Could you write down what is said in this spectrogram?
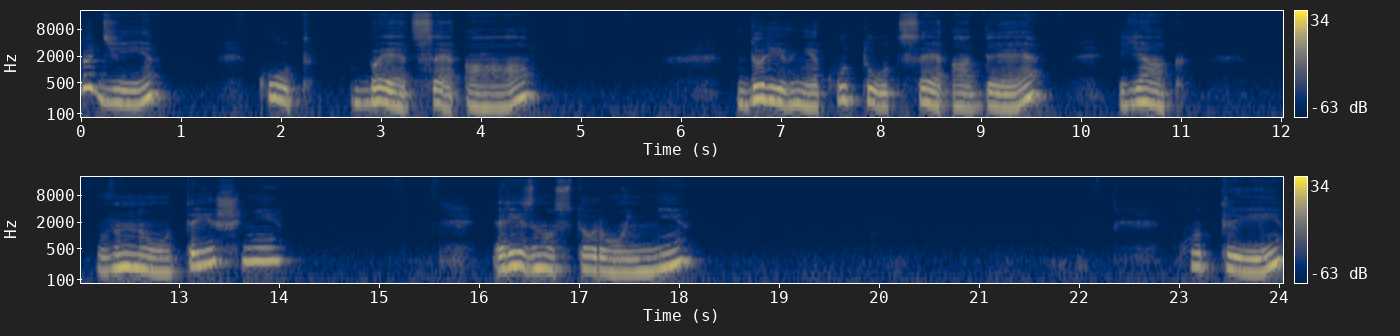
Тоді кут БЦА дорівнює куту САД як внутрішні різносторонні кути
